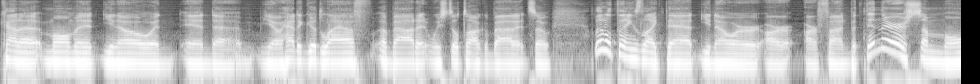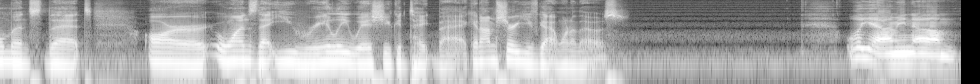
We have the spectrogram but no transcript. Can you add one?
kind of moment, you know, and and um, you know had a good laugh about it. and We still talk about it. So little things like that, you know, are are are fun. But then there are some moments that are ones that you really wish you could take back? And I'm sure you've got one of those. Well, yeah, I mean, um,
